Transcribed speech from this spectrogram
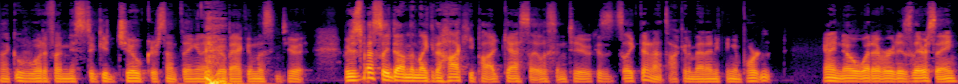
Like, ooh, what if I missed a good joke or something and I go back and listen to it? Which is especially dumb in like the hockey podcasts I listen to because it's like they're not talking about anything important. I know whatever it is they're saying.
